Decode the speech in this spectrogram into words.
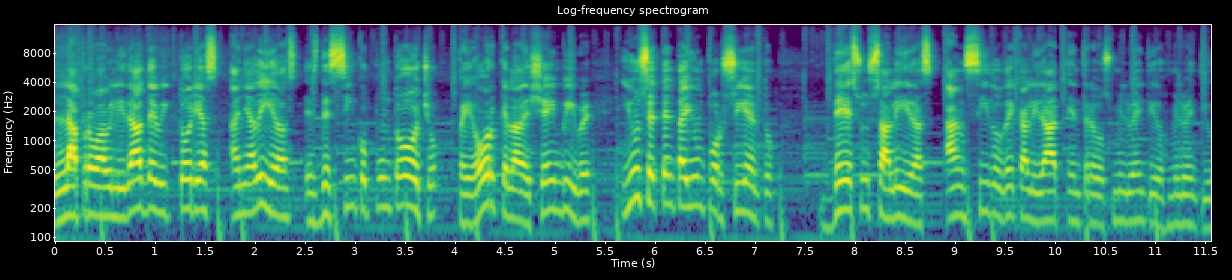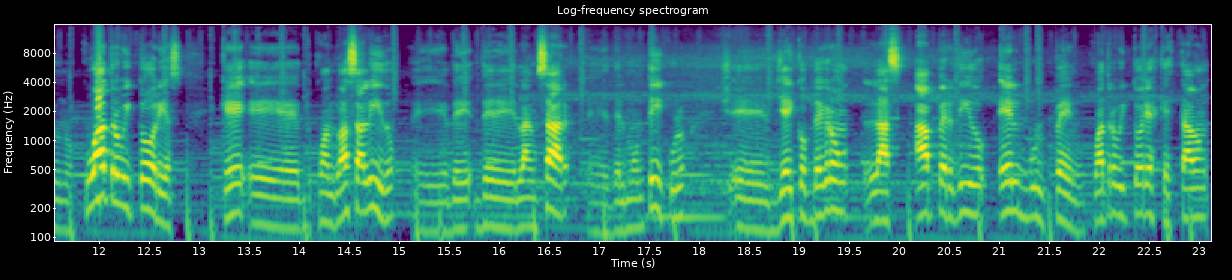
la probabilidad de victorias añadidas es de 5.8, peor que la de Shane Bieber, y un 71% de sus salidas han sido de calidad entre 2020 y 2021. Cuatro victorias eh, cuando ha salido eh, de, lanzar eh, del montículo, Jacob de Gron las ha perdido el bullpen. Cuatro victorias que estaban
